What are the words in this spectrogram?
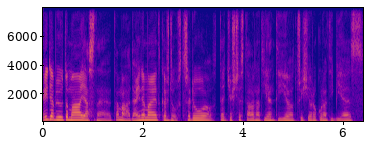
AW to má jasné. Tam má Dynamite každou středu, teď ještě stále na TNT, od příštího roku na TBS.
